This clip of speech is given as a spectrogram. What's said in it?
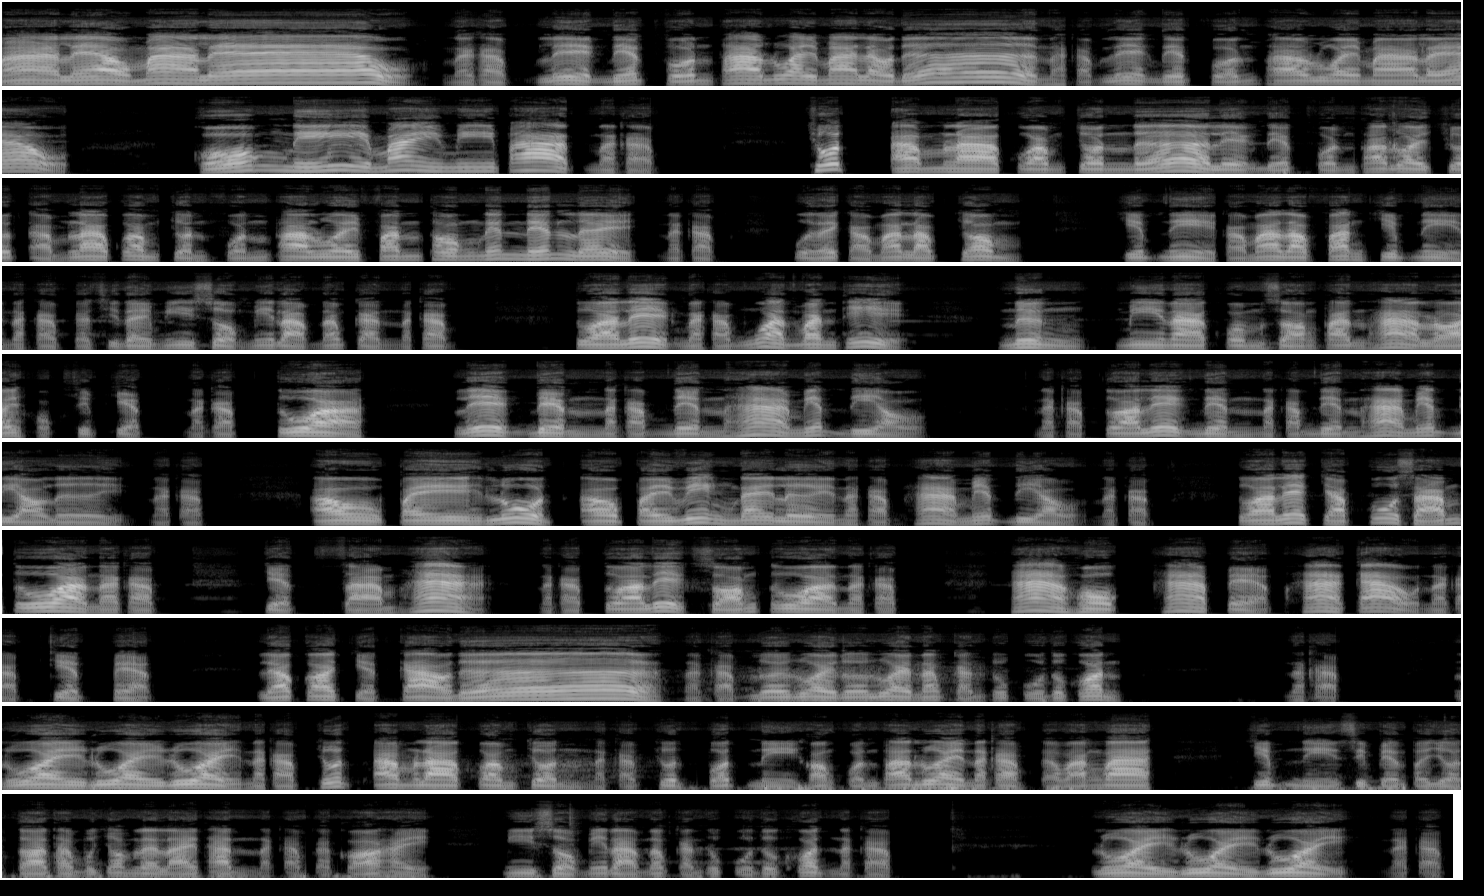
มาแล้วมาแล้วนะครับ เลขเด็ดฝนพารวยมาแล้วเด้อนะครับ เลขเด็ดฝนพารวยมาแล้วโค้งนี้ไม่มีพลาดนะครับ ชุดอำลาความจนเด้อเลขเด็ดฝนพารวยชุดอำลาความจนฝนพารวยฟันธงเน้นๆเลยนะครับผู้ใดเข้ามารับชมคลิปนี้เข้ามารับฟังคลิปนี้นะครับก็สิได้มีโชคมีลาบน้ำกันนะครับ ตัวเลขนะครับ งวดวันที่ 1 มีนาคม 2567 นะครับ ตัวเลขเด่นนะครับ เด่น 5 เม็ดเดียวนะครับ ตัวเลขเด่นนะครับ เด่น 5 เม็ดเดียวเลยนะครับ เอาไปลูดเอาไปวิ่งได้เลยนะครับ 5 เม็ดเดียวนะครับ ตัวเลขจับคู่ 3 ตัวนะครับ 7 3 5 นะครับ ตัวเลข 2 ตัวนะครับ 5 6 5 8 5 9 นะครับ 7 8 แล้วก็เจ็ดเก้าเด้อนะครับรวยรวยรวยรวยน้ำกันทุกผู้ทุกคนนะครับรวยรวยรวยนะครับ ชุดอำลาความจนนะครับ ชุดปลดหนี้ของผลพารวยนะครับก็หวังว่าคลิปนี้สิเป็นประโยชน์ต่อท่านผู้ชมหลาย ๆ ท่านนะครับก็ขอให้มีโชคมีลาภน้ำกันทุกผู้ทุกคนนะครับรวยรวยรวยนะครับ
